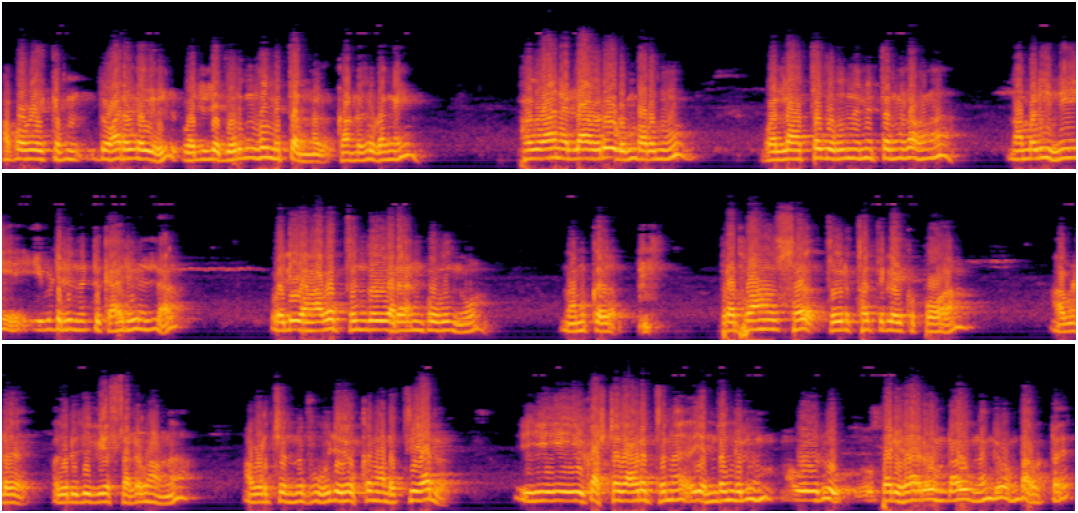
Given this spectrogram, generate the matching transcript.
അപ്പോഴേക്കും ദ്വാരകയിൽ വലിയ ദുർനിമിത്തങ്ങൾ കണ്ടു തുടങ്ങി. ഭഗവാൻ എല്ലാവരോടും പറഞ്ഞു വല്ലാത്ത ദുർനിമിത്തങ്ങളാണ്. നമ്മൾ ഇനി ഇവിടെ ഇരുന്നിട്ട് കാര്യമില്ല. വലിയ ആപത്തെന്ത് വരാൻ പോകുന്നു? നമുക്ക് പ്രഭാസ തീർത്ഥത്തിലേക്ക് പോകാം. അവിടെ അതൊരു ദിവ്യ സ്ഥലമാണ് അവിടെ ചെന്ന് പൂജയൊക്കെ നടത്തിയാൽ ഈ കഷ്ടകാലത്തിന് എന്തെങ്കിലും ഒരു പരിഹാരം ഉണ്ടാകുന്നെങ്കിൽ ഉണ്ടാവട്ടെ.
